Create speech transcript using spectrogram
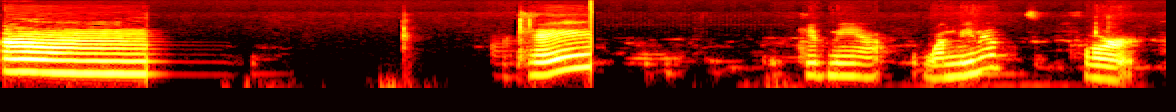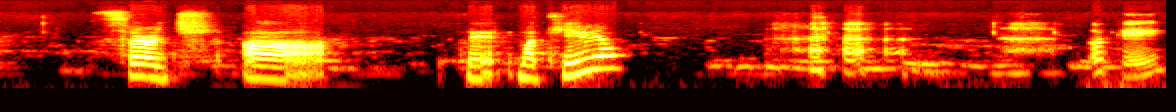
Um, okay, give me a, one minute for search uh, the material. okay.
